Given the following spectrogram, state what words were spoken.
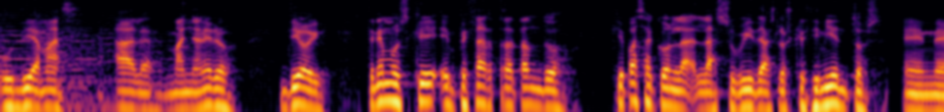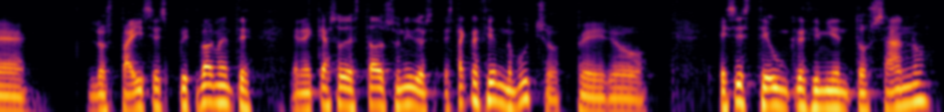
un día más al mañanero de hoy. Tenemos que empezar tratando qué pasa con las subidas, los crecimientos en eh, los países, principalmente en el caso de Estados Unidos. Está creciendo mucho, pero ¿es este un crecimiento sano?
